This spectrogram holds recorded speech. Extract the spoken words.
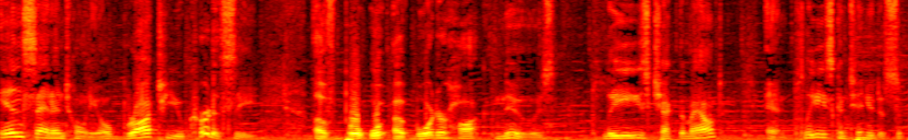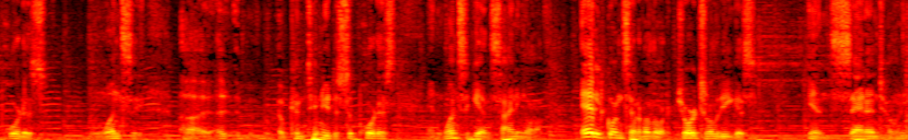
in San Antonio, brought to you courtesy of, Bo- of Border Hawk News. Please check them out, and please continue to support us once uh, uh, continue to support us. And once again, signing off, El Conservador, George Rodriguez in San Antonio.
